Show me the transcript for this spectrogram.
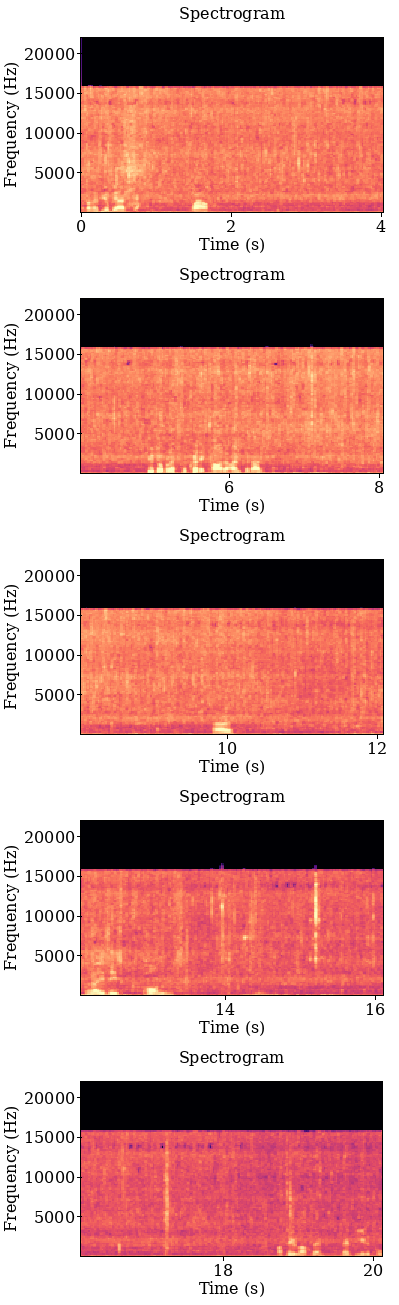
I don't know if you'll be able to wow good job left the credit card at home today. So there's these ponds. I do love them. They're beautiful.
